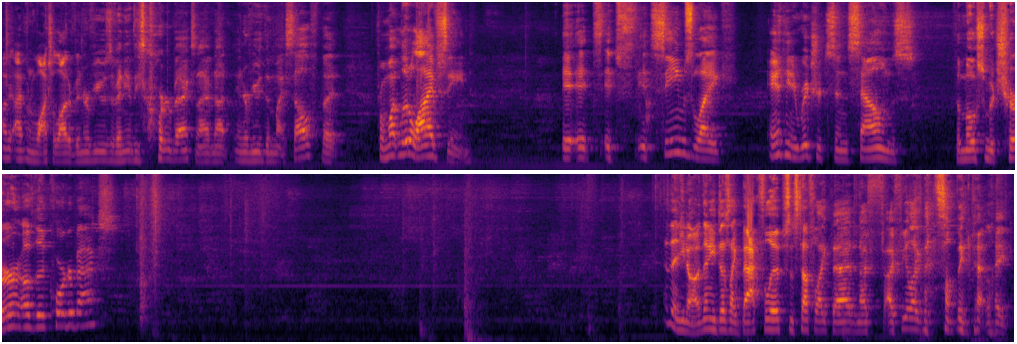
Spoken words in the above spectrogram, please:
I, haven't watched a lot of interviews of any of these quarterbacks, and I have not interviewed them myself. But from what little I've seen, it it, it, it seems like Anthony Richardson sounds the most mature of the quarterbacks. And then you know, then he does like backflips and stuff like that, and I, I feel like that's something that like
